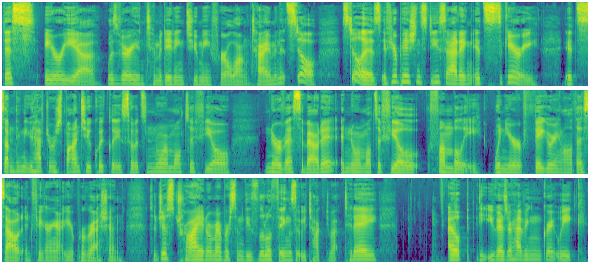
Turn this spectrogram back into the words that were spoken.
this area was very intimidating to me for a long time and it still still is. If your patient's desatting, it's scary. It's something that you have to respond to quickly, so it's normal to feel nervous about it and normal to feel fumbly when you're figuring all this out and figuring out your progression. So just try and remember some of these little things that we talked about today. I hope that you guys are having a great week.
